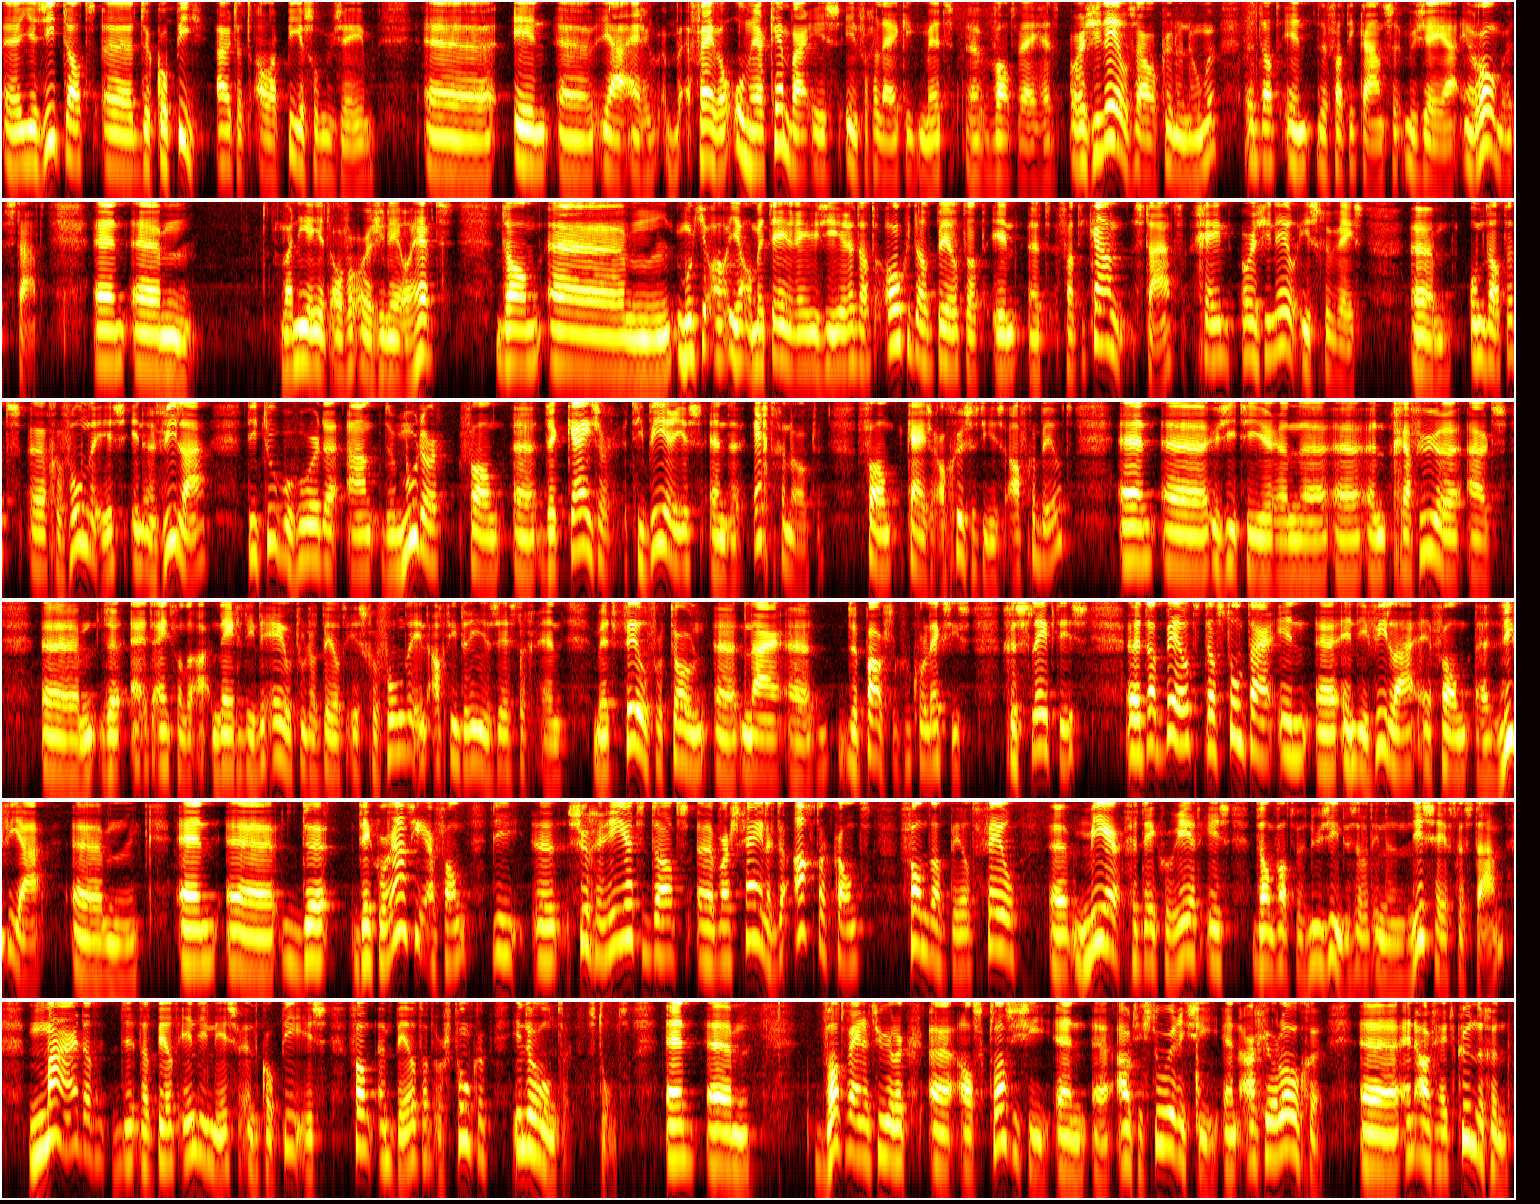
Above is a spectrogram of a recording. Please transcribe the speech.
je ziet dat de kopie uit het Allerpiersel Museum uh, in, uh, ja, eigenlijk vrijwel onherkenbaar is in vergelijking met uh, wat wij het origineel zouden kunnen noemen, dat in de Vaticaanse musea in Rome staat. En um, wanneer je het over origineel hebt, dan ehm, moet je je al meteen realiseren dat ook dat beeld dat in het Vaticaan staat geen origineel is geweest. Ehm, omdat het uh, gevonden is in een villa die toebehoorde aan de moeder van uh, de keizer Tiberius en de echtgenote van keizer Augustus, die is afgebeeld. En uh, u ziet hier een, een gravure uit de, het eind van de 19e eeuw, toen dat beeld is gevonden in 1863 en met veel vertoon uh, naar uh, de pauselijke collecties gesleept is. Uh, dat beeld dat stond daar in, in die villa van Livia. Um, en de decoratie ervan die suggereert dat waarschijnlijk de achterkant van dat beeld veel uh, meer gedecoreerd is dan wat we nu zien. Dus dat het in een nis heeft gestaan, maar dat dat beeld in die nis een kopie is van een beeld dat oorspronkelijk in de ronde stond. En um, wat wij natuurlijk uh, als klassici en uh, oud-historici en archeologen en oudheidkundigen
